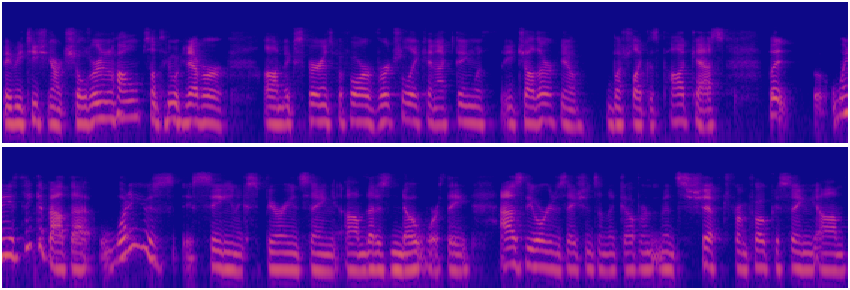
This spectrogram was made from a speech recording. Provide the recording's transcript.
maybe teaching our children at home, something we've never um, experienced before, virtually connecting with each other, you know, much like this podcast. But when you think about that, what are you seeing and experiencing um, that is noteworthy as the organizations and the governments shift from focusing um,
